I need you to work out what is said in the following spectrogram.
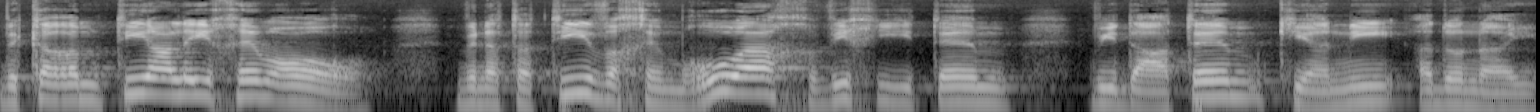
וקרמתי עליכם עור, ונתתי בכם רוח וחייתם, וידעתם כי אני אדוני.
